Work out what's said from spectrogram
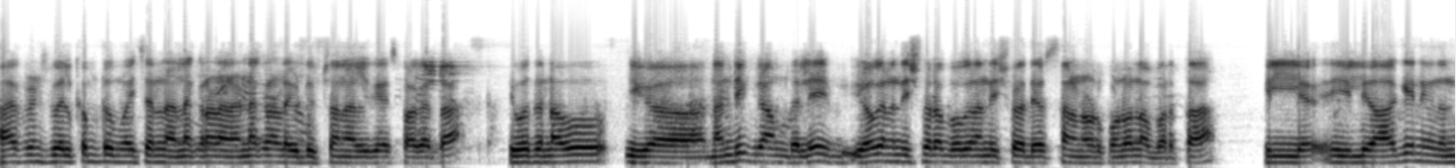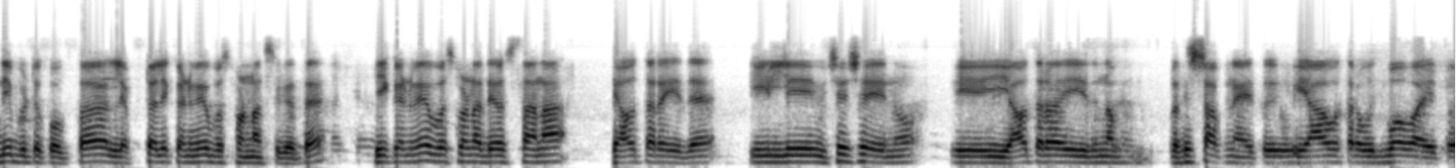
Hi friends welcome to my channel ನನ್ನ ಕನ್ನಡ ನನ್ನ ಕನ್ನಡ ಯೂಟ್ಯೂಬ್ ಚಾನಲ್ಗೆ ಸ್ವಾಗತ. ಇವತ್ತು ನಾವು ಈಗ ನಂದಿ ಗ್ರಾಮದಲ್ಲಿ ಯೋಗನಂದೀಶ್ವರ, ಭೋಗನಂದೀಶ್ವರ ದೇವಸ್ಥಾನ ನೋಡ್ಕೊಂಡು ನಾವು ಬರ್ತಾ. ಇಲ್ಲಿ ಇಲ್ಲಿ ಹಾಗೆ ನೀವು ನಂದಿ ಬೆಟ್ಟಕ್ಕೆ ಹೋಗ್ತಾ ಲೆಫ್ಟ್ ಅಲ್ಲಿ ಕಣಿವೆ ಬಸವಣ್ಣ ಸಿಗುತ್ತೆ. ಈ ಕಣಿವೆ ಬಸವಣ್ಣ ದೇವಸ್ಥಾನ ಯಾವ ತರ ಇದೆ? ಇಲ್ಲಿ ವಿಶೇಷ ಏನು? ಈ ಯಾವ ತರ ಇದನ್ನ ಪ್ರತಿಷ್ಠಾಪನೆ ಆಯ್ತು? ಯಾವ ತರ ಉದ್ಭವ ಆಯ್ತು?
